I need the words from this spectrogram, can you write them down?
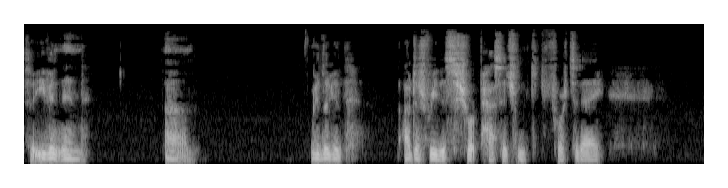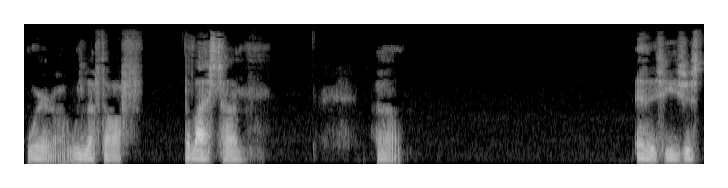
so, even in um, we look at, I'll just read this short passage from for today, where uh, we left off the last time. Uh, and he's just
